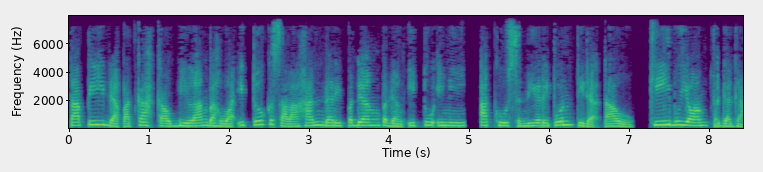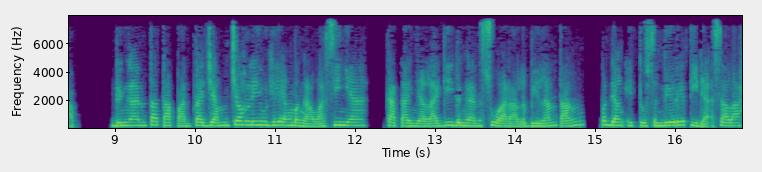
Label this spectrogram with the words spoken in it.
tapi dapatkah kau bilang bahwa itu kesalahan dari pedang-pedang itu ini, aku sendiri pun tidak tahu, Ki Buyong tergagap. Dengan tatapan tajam Choh Liu yang mengawasinya, katanya lagi dengan suara lebih lantang, pedang itu sendiri tidak salah,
